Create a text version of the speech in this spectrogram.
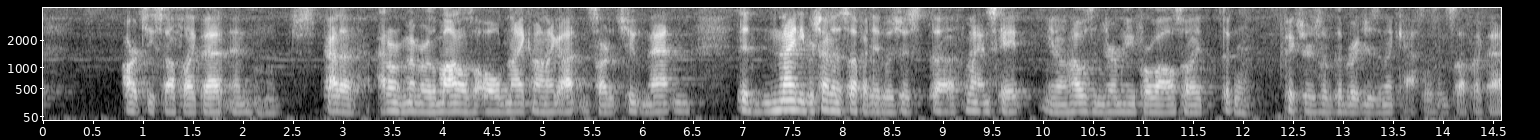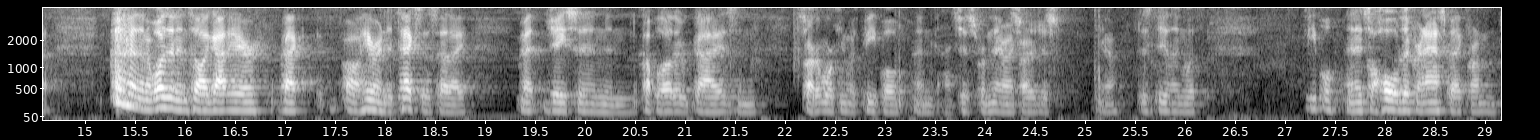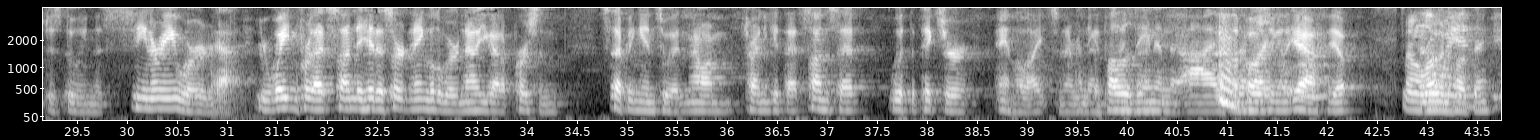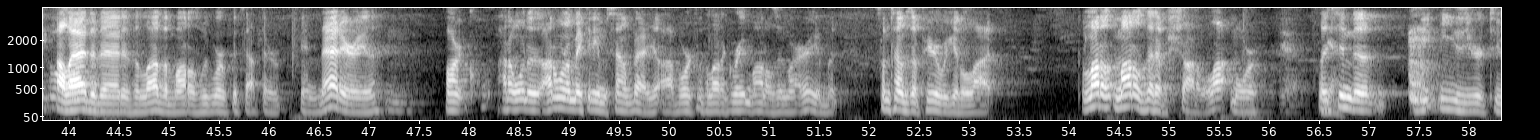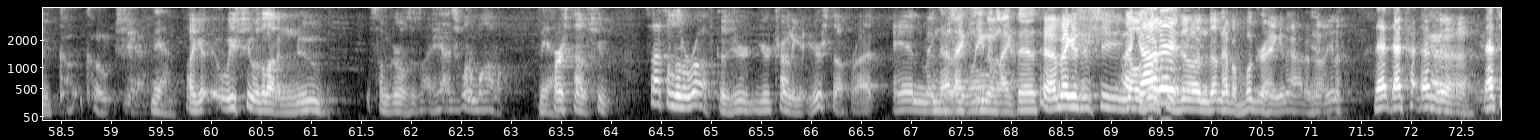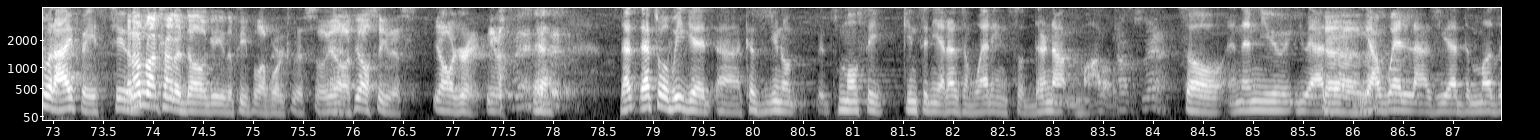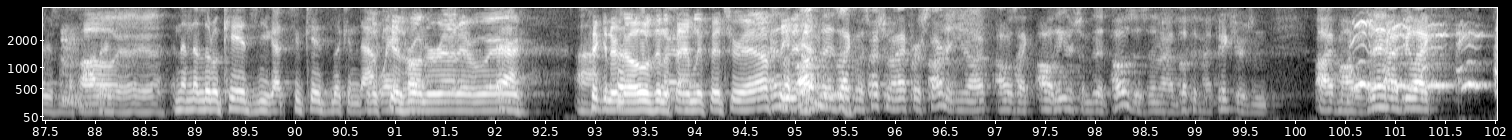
artsy stuff like that, and just got a. I don't remember the models, an old Nikon I got, and started shooting that, and did ninety percent of the stuff I did was just uh, landscape. You know, I was in Germany for a while, so I took Yeah. pictures of the bridges and the castles and stuff like that. and then it wasn't until I got here, back uh, here into Texas, that I met Jason and a couple other guys and started working with people. And just from there, I started just, you know, just dealing with people. And it's a whole different aspect from just doing the scenery where Yeah. you're waiting for that sun to hit a certain angle to where now you got a person stepping into it. And now I'm trying to get that sunset with the picture and the lights and And everything. they're at the same posing time. and their eyes. the and posing. like, and the- yeah, yep. and a lot doing of, the whole thing. People- I'll add to that is a lot of the models we work with out there in that area aren't. qu- I don't want to. I don't want to make it even sound bad. I've worked with a lot of great models in my area, but sometimes up here we get a lot, a lot of models that have shot a lot more. Yeah. They Yeah. tend to be easier to co- coach. Yeah. yeah. Like we shoot with a lot of new. Some girls is like, hey, I just want a model. Yeah. First time shoot. So that's a little rough because you're you're trying to get your stuff right and making sure like she leaning knows- like this. Yeah, making sure she knows got what she's doing, doesn't have a booger hanging out or something, you know. That, that's that's, Yeah. that's what I face too. And I'm not trying to dog any of the people I've worked with. So y'all, if y'all see this, y'all are great. You know. yeah. That, that's what we get uh, because you know it's mostly quinceañeras and weddings, so they're not models. Yeah. So and then you you add Yeah, the, you that's- abuelas, you add the mothers and the Oh fathers, yeah, yeah. and then the little kids, and you got two kids looking that Little way. kids but- running around everywhere. Yeah. Uh, picking her so- nose in a family picture. Yeah, I've And seen the problem is, like, especially when I first started, you know, I, I was like, oh, these are some good poses. And I'd look at my pictures and five models in, I'd be like,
